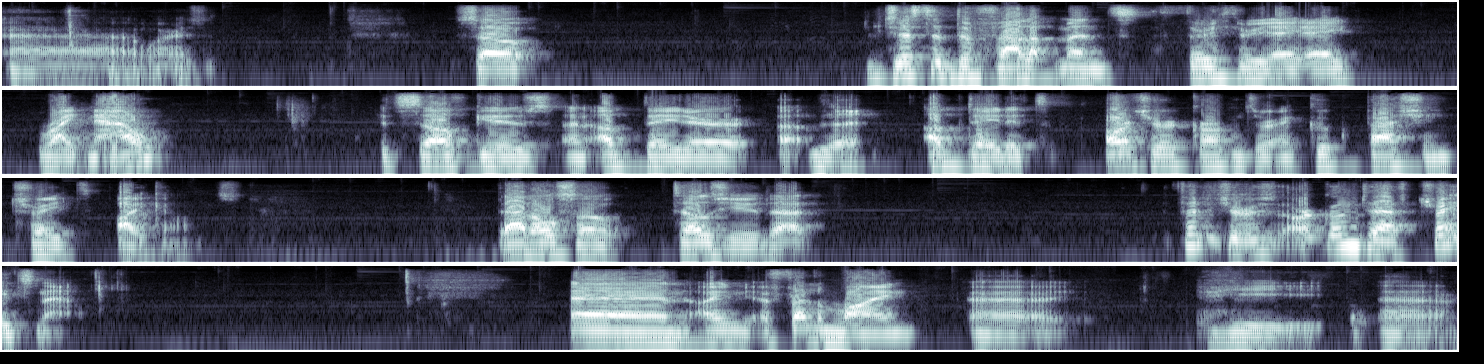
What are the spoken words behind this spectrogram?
Uh, where is it? So just the development 3388 right now itself gives an updater, uh, the updated archer, carpenter, and cook passion trait icons. That also tells you that villagers are going to have traits now. And I, a friend of mine, uh, he uh,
